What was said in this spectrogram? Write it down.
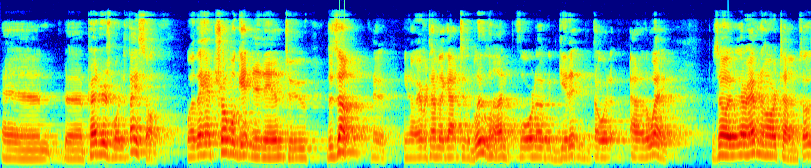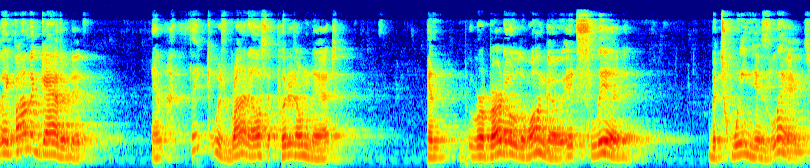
and the Predators won the face-off. Well, they had trouble getting it into the zone. You know, every time they got to the blue line, Florida would get it and throw it out of the way. So they were having a hard time. So they finally gathered it, and I think it was Ryan Ellis that put it on net. And Roberto Luongo, it slid between his legs.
